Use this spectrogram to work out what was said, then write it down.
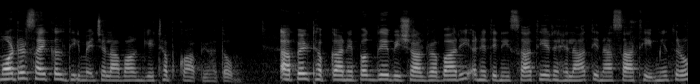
મોટરસાયકલ ધીમે ચલાવવા અંગે ઠપકો આપ્યો હતો. આપેલ ઠપકાને પગલે વિશાલ રબારી અને તેની સાથે રહેલા તેના સાથી મિત્રો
